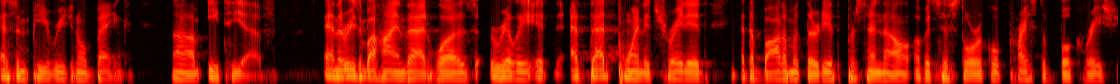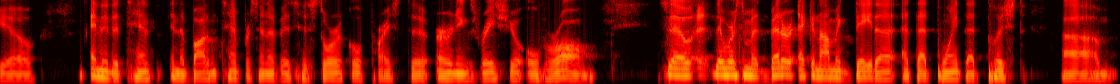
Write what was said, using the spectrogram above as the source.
S and P Regional Bank um, ETF. And the reason behind that was really it at that point it traded at the bottom of 30th percentile of its historical price to book ratio and in the 10th in the bottom 10% of its historical price to earnings ratio overall. So uh, there were some better economic data at that point that pushed um,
